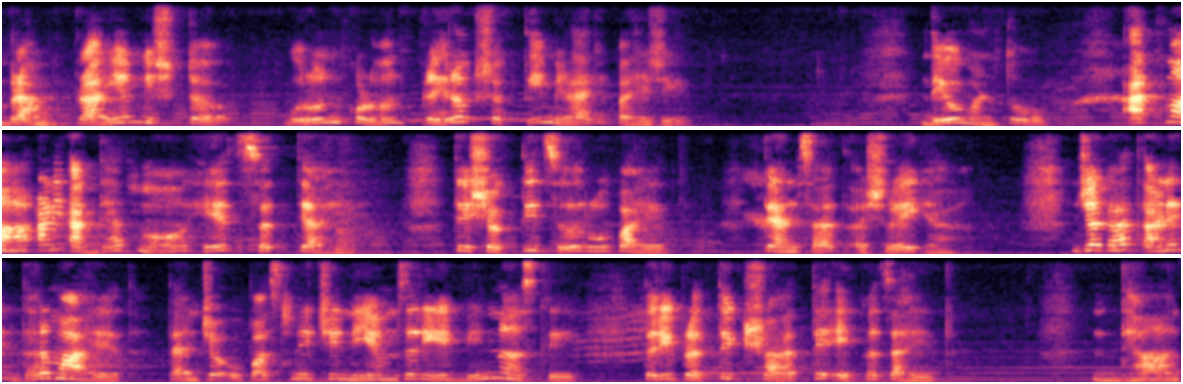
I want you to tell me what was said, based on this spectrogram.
ब्राम प्रायनिष्ठ गुरूंकडून प्रेरक शक्ती मिळाली पाहिजे. देव म्हणतो आत्मा आणि अध्यात्म हेच सत्य आहे. ते शक्तीचं रूप आहेत. त्यांचाच आश्रय घ्या. जगात अनेक धर्म आहेत. त्यांच्या उपासनेचे नियम जरी भिन्न असले तरी प्रत्यक्षात ते एकच आहेत. ध्यान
